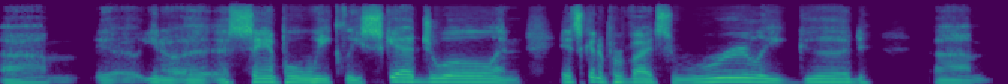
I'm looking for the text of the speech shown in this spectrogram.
um, you know a, a, sample weekly schedule. And it's going to provide some really good um,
